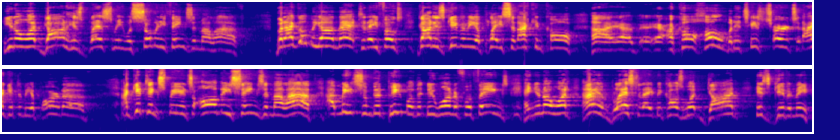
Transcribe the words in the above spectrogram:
you know what? God has blessed me with so many things in my life. But I go beyond that today, folks. God has given me a place that I can call, uh, uh, I call home, but it's His church that I get to be a part of. I get to experience all these things in my life. I meet some good people that do wonderful things. And you know what? I am blessed today because what God has given me.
